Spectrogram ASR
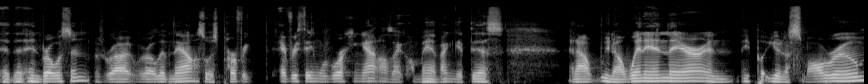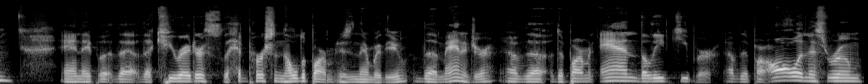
at in Burleson, was I, where I live now. So it was perfect. Everything was working out. I was like, oh man, if I can get this. And I, you know, went in there and they put you in a small room, and they put the the curator, so the head person, the whole department is in there with you, the manager of the department, and the lead keeper of the department, all in this room.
